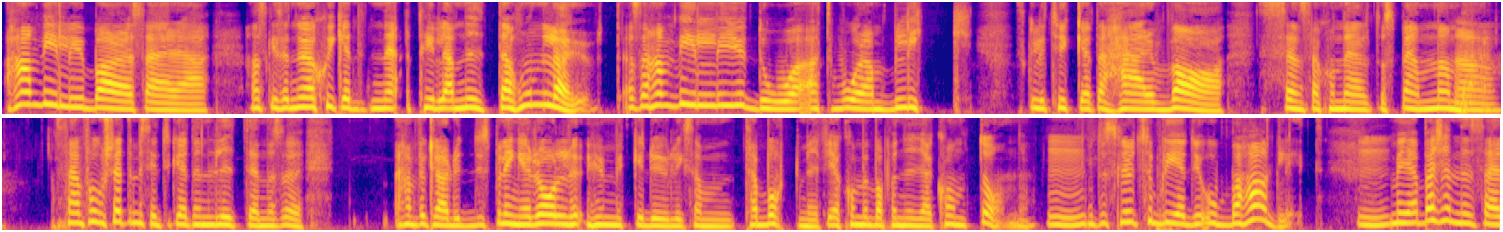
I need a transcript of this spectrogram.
Han ville ju bara så här, eh, han skrev här, nu har jag skickat till- till Anita, hon la ut. Alltså han ville ju då att våran blick skulle tycka att det här var sensationellt och spännande. Ja. Så han fortsätter med sitt, tycker att den är liten. Och så, han förklarade, det spelar ingen roll hur mycket du liksom tar bort mig för jag kommer bara på nya konton. Mm. Och till slut så blev det obehagligt. Mm. Men jag bara kände så här,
